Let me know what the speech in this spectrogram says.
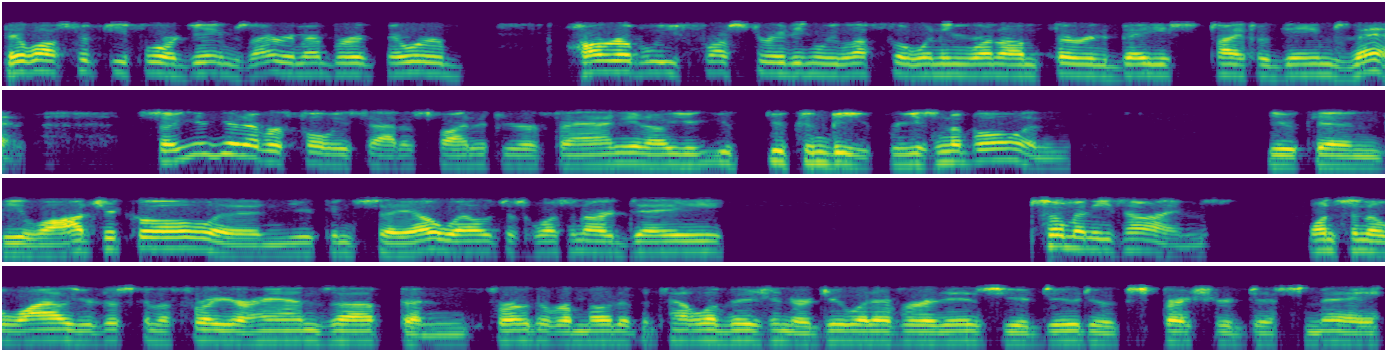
They lost 54 games. I remember there were horribly frustrating. We left the winning run on third base type of games then. So you're, you're never fully satisfied if you're a fan. You know, you, you you can be reasonable and you can be logical and you can say, oh well, it just wasn't our day. So many times once in a while you're just going to throw your hands up and throw the remote at the television or do whatever it is you do to express your dismay.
